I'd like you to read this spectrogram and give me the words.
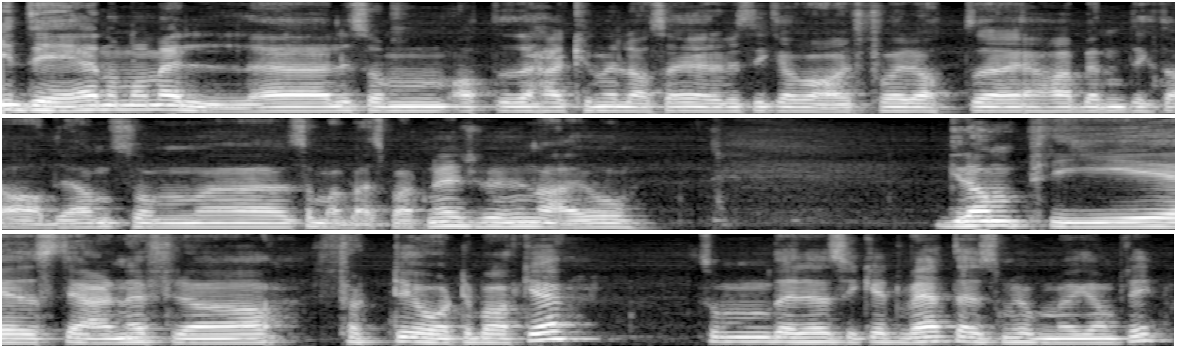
ideen om å melde liksom, at det her kunne la seg gjøre hvis det ikke var for at uh, jeg har Benedicte Adrian som uh, samarbeidspartner. Hun er jo Grand Prix-stjerne fra 40 år tilbake. Som dere sikkert vet, dere som jobber med Grand Prix.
